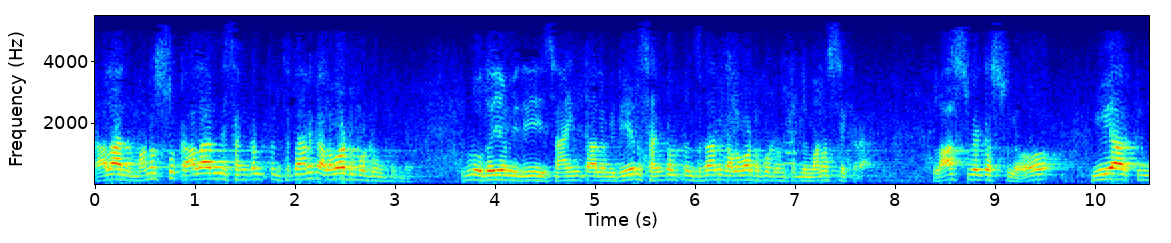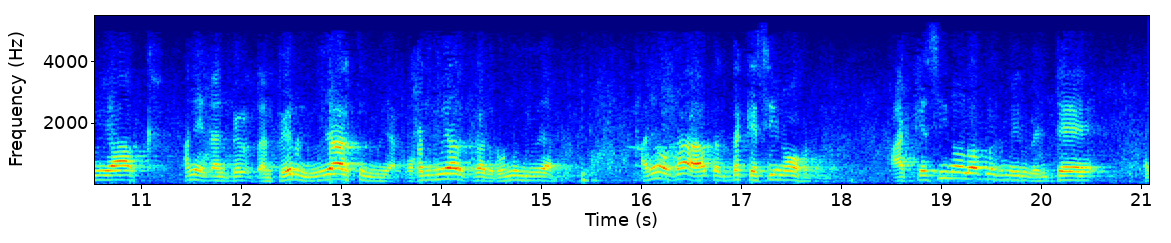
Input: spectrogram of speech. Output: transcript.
కాలాన్ని మనస్సు కాలాన్ని సంకల్పించడానికి అలవాటు పడి ఉంటుంది. ఇప్పుడు ఉదయం ఇది సాయంకాలం ఇది అని సంకల్పించడానికి అలవాటు పడి ఉంటుంది మనస్సు ఇక్కడ. లాస్ వెగస్లో న్యూయార్క్ న్యూయార్క్ అని దాని పేరు దాని పేరు న్యూయార్క్ న్యూయార్క్ ఒక న్యూయార్క్ కాదు రెండు న్యూయార్క్ అని ఒక పెద్ద కెసినో ఒకటి ఉంది ఆ కెసినో లోపలికి మీరు వెళ్తే ఆ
